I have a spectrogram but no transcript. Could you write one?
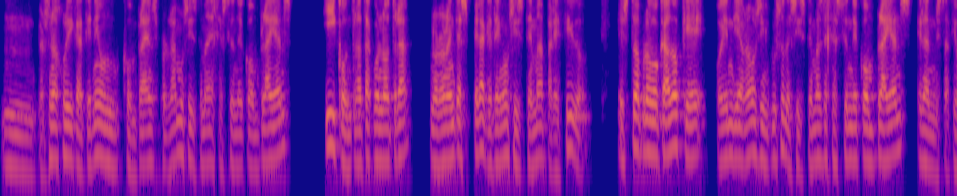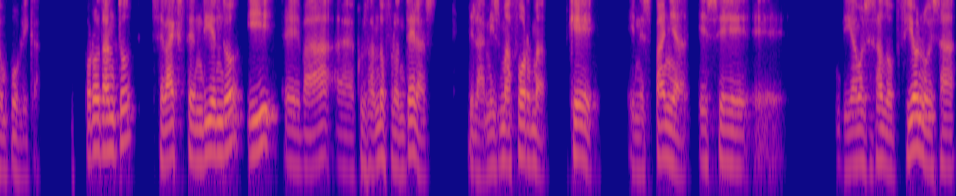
mm, persona jurídica tiene un compliance programa, un sistema de gestión de compliance, y contrata con otra, normalmente espera que tenga un sistema parecido. Esto ha provocado que hoy en día hablamos incluso de sistemas de gestión de compliance en la administración pública. Por lo tanto, se va extendiendo y eh, va eh, cruzando fronteras. De la misma forma que en España ese, eh, digamos, esa adopción o esa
